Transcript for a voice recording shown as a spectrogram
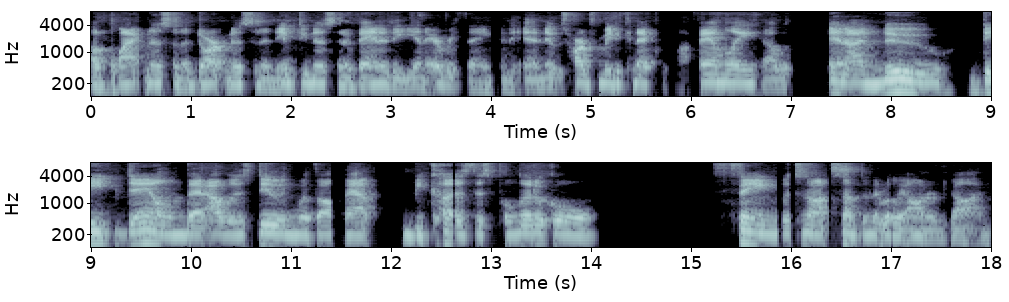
a blackness and a darkness and an emptiness and a vanity and everything. And, and it was hard for me to connect with my family. Uh, with, and I knew deep down that I was dealing with all that because this political thing was not something that really honored God.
